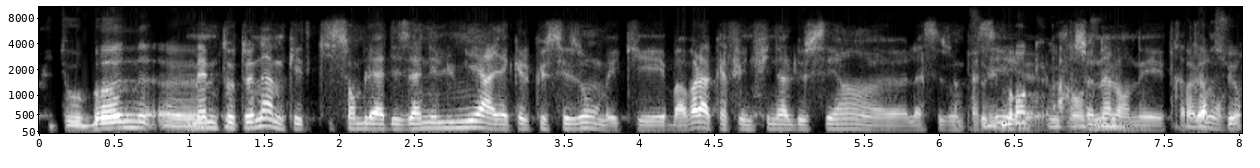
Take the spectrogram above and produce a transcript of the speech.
plutôt bonne. Même Tottenham, qui, semblait à des années-lumière il y a quelques saisons, mais qui, est, bah voilà, qui a fait une finale de C1 la saison passée. Arsenal en est très très loin.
